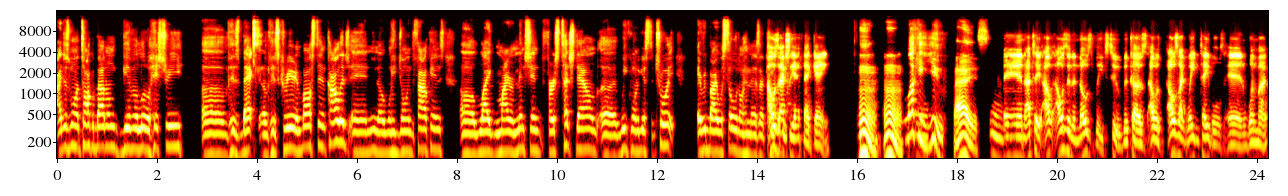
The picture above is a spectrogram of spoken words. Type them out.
I just want to talk about him, give a little history of his back of his career in Boston College, and you know when he joined the Falcons, uh, like Myron mentioned, first touchdown, uh, week one against Detroit. Everybody was sold on him as a. I was actually at that game. Mm, mm, lucky you. nice. Mm. Man, I tell you, I, I was in the nosebleeds too because I was I was like waiting tables, and one of my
